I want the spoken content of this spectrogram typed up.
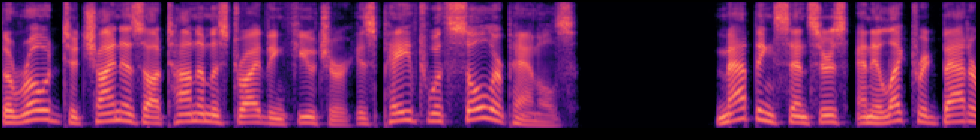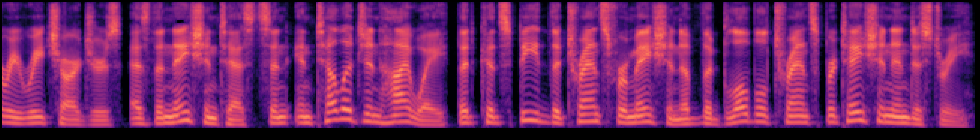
The road to China's autonomous driving future is paved with solar panels. Mapping sensors and electric battery rechargers as the nation tests an intelligent highway that could speed the transformation of the global transportation industry.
